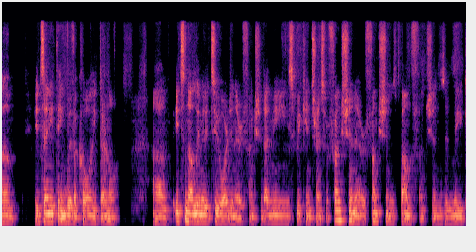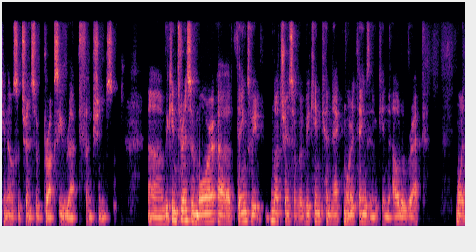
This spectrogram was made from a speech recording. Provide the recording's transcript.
um, it's anything with a call internal. Uh, it's not limited to ordinary function. That means we can transfer function, or functions, bound functions, and we can also transfer proxy wrapped functions. Uh, we can transfer more uh, things. We not transfer, but we can connect more things, and we can auto wrap more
